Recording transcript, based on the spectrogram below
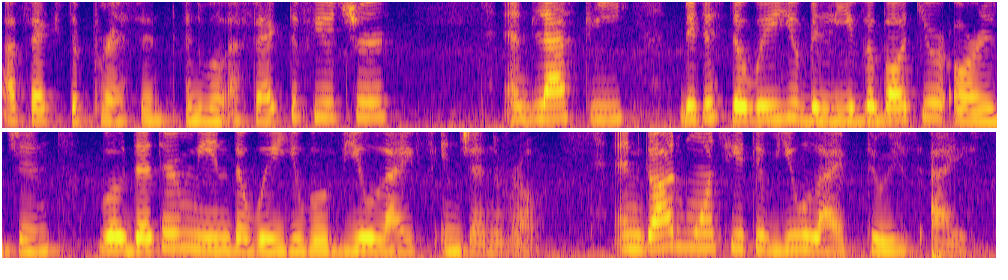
affects the present and will affect the future. And lastly, because the way you believe about your origin will determine the way you will view life in general. And God wants you to view life through His eyes.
